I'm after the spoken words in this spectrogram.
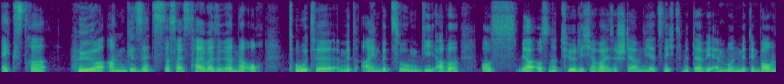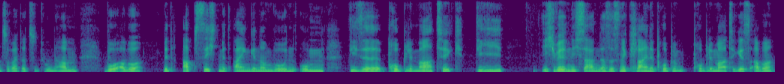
extra höher angesetzt. Das heißt, teilweise werden da auch Tote mit einbezogen, die aber aus, ja, aus natürlicher Weise sterben, die jetzt nichts mit der WM und mit dem Bau und so weiter zu tun haben, wo aber mit Absicht mit eingenommen wurden, um diese Problematik, die, ich will nicht sagen, dass es eine kleine Problematik ist, aber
